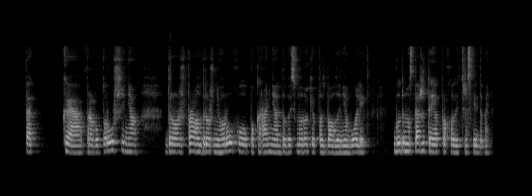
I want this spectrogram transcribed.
таке правопорушення дорож, правил дорожнього руху, покарання до 8 років позбавлення волі. Будемо стежити, як проходить розслідування.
